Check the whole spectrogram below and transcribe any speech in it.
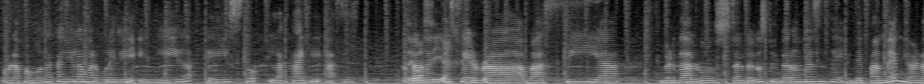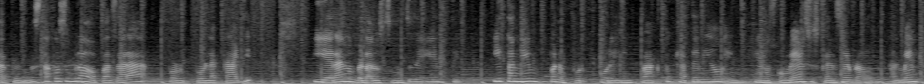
por la famosa calle de la amargura y dije, en mi vida he visto la calle así, totalmente cerrada, vacía, ¿verdad? Los, tal vez los primeros meses de, de pandemia, ¿verdad? Que uno está acostumbrado a pasar por, por la calle y eran, ¿verdad? Los tumultos de gente y también, bueno, por, por el impacto que ha tenido en, en, los comercios que han cerrado totalmente.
